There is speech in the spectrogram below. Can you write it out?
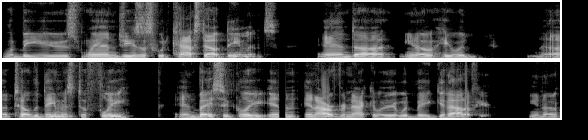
would be used when Jesus would cast out demons, and uh, you know, he would uh, tell the demons to flee. And basically in in our vernacular it would be get out of here you know?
